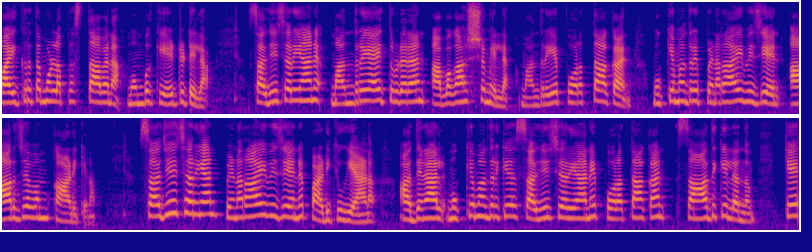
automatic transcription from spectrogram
വൈകൃതമുള്ള പ്രസ്താവന മുമ്പ് കേട്ടിട്ടില്ല. സജി ചെറിയാന് മന്ത്രിയായി തുടരാൻ അവകാശമില്ല. മന്ത്രിയെ പുറത്താക്കാൻ മുഖ്യമന്ത്രി പിണറായി വിജയൻ ആർജവം കാണിക്കണം. സജി ചെറിയാൻ പിണറായി വിജയന് പഠിക്കുകയാണ്. അതിനാൽ മുഖ്യമന്ത്രിക്ക് സജി ചെറിയാനെ പുറത്താക്കാൻ സാധിക്കില്ലെന്നും കെ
